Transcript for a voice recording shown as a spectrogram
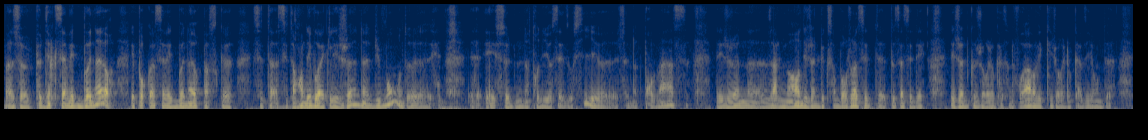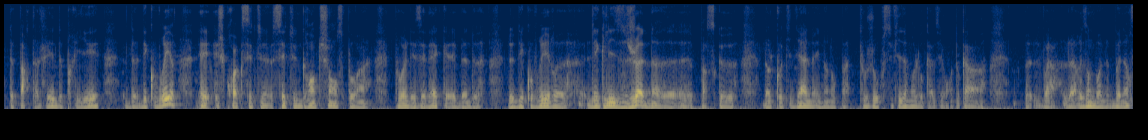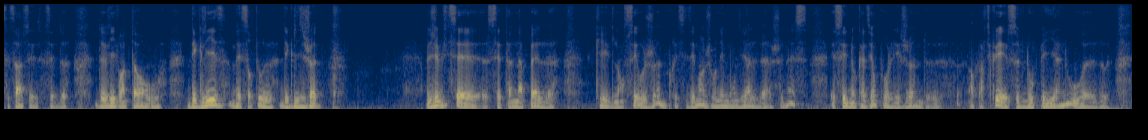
ben, je peux dire que c'est avec bonheur. Et pourquoi c'est avec bonheur? Parce que c'est un, rendez-vous avec les jeunes du monde, et, ceux de notre diocèse aussi, ceux de notre province, des jeunes Allemands, des jeunes luxembourgeois, tout ça c'est des, jeunes que j'aurai l'occasion de voir, avec qui j'aurai l'occasion de, partager, de prier, de découvrir. Et, je crois que c'est une, grande chance pour, les évêques eh ben, de, de, découvrir euh, l'Église jeune, euh, parce que dans le quotidien, ils n'en ont pas toujours suffisamment l'occasion. En tout cas, euh, voilà, la raison de bonheur, c'est ça, c'est de, vivre un temps d'église, mais surtout d'église jeune. Me dis que c'est un appel qui est lancé aux jeunes, précisément, Journée mondiale de la jeunesse, et c'est une occasion pour les jeunes de, en particulier ceux de nos pays à nous, euh,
